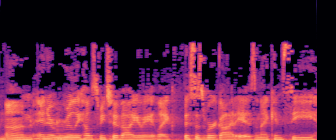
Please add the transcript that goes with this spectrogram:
Um, and it really helps me to evaluate like this is where God is, and I can see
